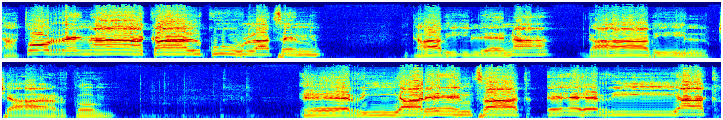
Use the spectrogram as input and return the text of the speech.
Datorrena kalkulatzen dabilena dabil txarto Herriaren zat herriak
